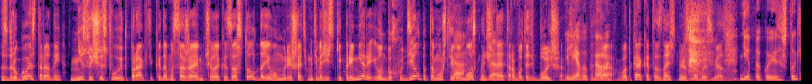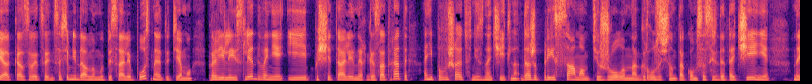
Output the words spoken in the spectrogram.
С другой стороны, не существует практики, когда мы сажаем человека за стол, даем ему решать математические примеры, и он бы худел, потому что да, его мозг начинает да. работать больше. Илья, вы правы. Да. Вот как это, значит, между собой связано? Нет такой штуки, оказывается. Совсем недавно мы писали пост на эту тему, провели исследование и посчитали энергозатраты. Они повышаются незначительно. Даже при самом тяжелом нагрузочном таком сосредоточении на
